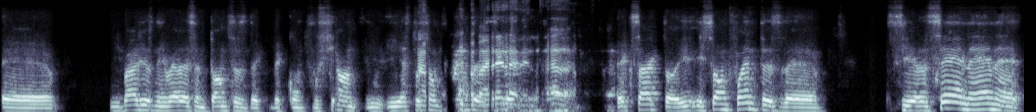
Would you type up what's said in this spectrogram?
eh, y varios niveles entonces de, de confusión. Y, estos son fuentes... Barrera de entrada. Exacto, y, y, son fuentes de, si el CNN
